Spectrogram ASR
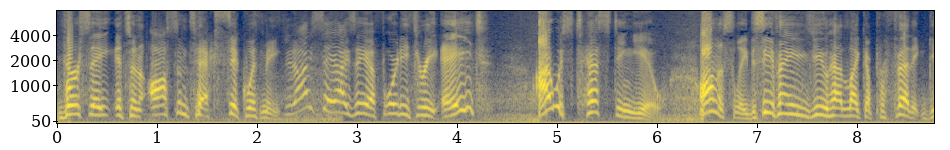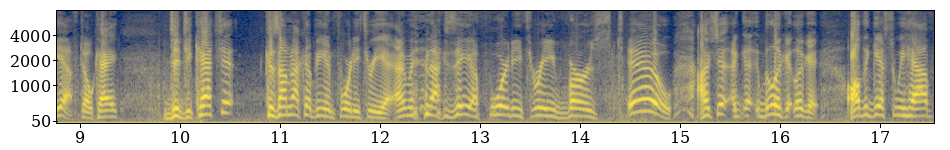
verse 8. It's an awesome text. Stick with me. Did I say Isaiah 43, 8? I was testing you, honestly, to see if any of you had like a prophetic gift, okay? Did you catch it? Because I'm not going to be in 43 yet. I'm in Isaiah 43 verse 2. I should, look at look at all the gifts we have.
